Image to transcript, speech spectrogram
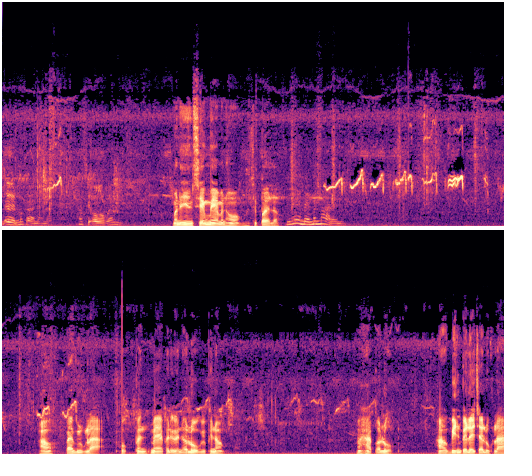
มันเอิญเมื่อก่อนนะนะมันสิออกไว้นี่มันได้ยินเสียงแม่มันห้องมันจะไปแล้วไม่ได้แม่มันมาเลยนี่เอาไปลูกหละลูกเป็นแม่เพิ่นเอื่นเอาลูกอยู่พี่น้อง มาหับเอาลูก เอาบินไปเลยจ้าลูกหลา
